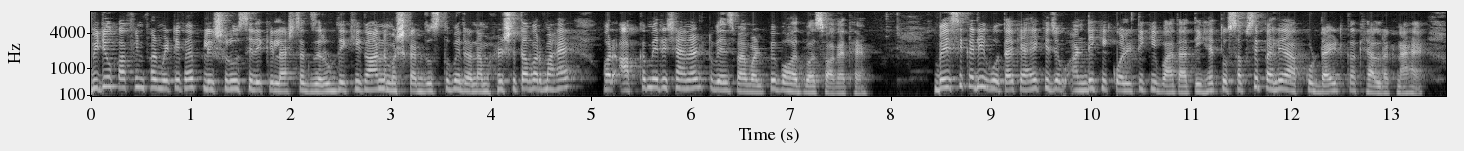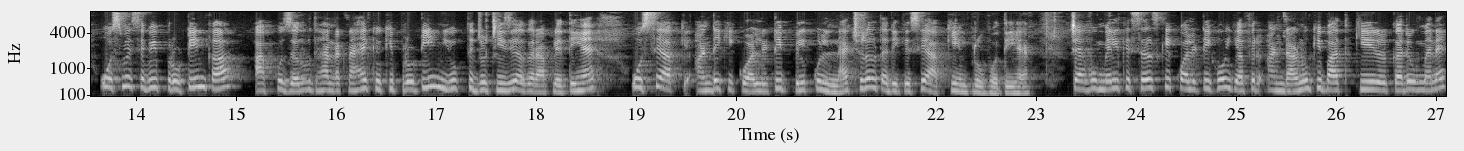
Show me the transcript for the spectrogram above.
वीडियो काफ़ी इन्फॉर्मेटिव है प्लीज़ शुरू से लेकर लास्ट तक ज़रूर देखिएगा। नमस्कार दोस्तों, मेरा नाम हर्षिता वर्मा है और आपका मेरे चैनल ट्वेंस माई वर्ल्ड पर बहुत बहुत स्वागत है। बेसिकली होता क्या है कि जब अंडे की क्वालिटी की बात आती है तो सबसे पहले आपको डाइट का ख्याल रखना है। उसमें से भी प्रोटीन का आपको ज़रूर ध्यान रखना है, क्योंकि प्रोटीन युक्त जो चीज़ें अगर आप लेती हैं, उससे आपके अंडे की क्वालिटी बिल्कुल नेचुरल तरीके से आपकी इंप्रूव होती है। चाहे वो मिल्क सेल्स की क्वालिटी हो या फिर अंडाणु की बात की करूँ मैंने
